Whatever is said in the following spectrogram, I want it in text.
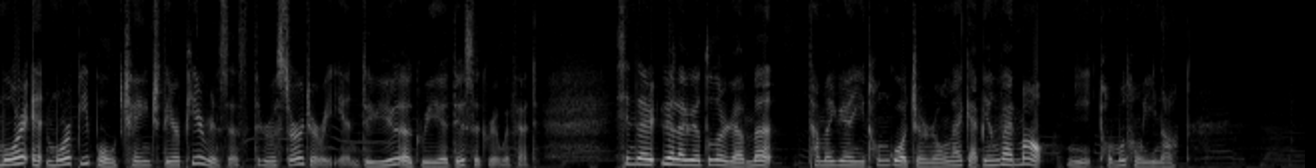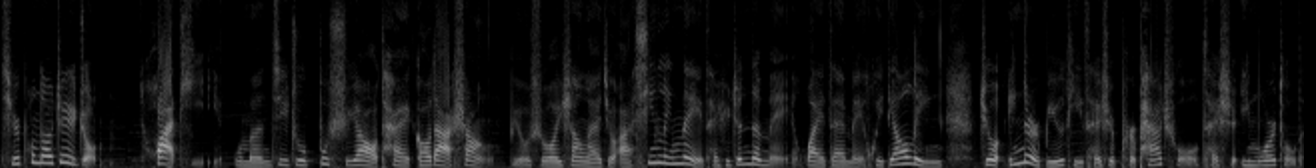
more and more people change their appearances through surgery, and do you agree or disagree with it? 现在越来越多的人们，他们愿意通过整容来改变外貌，你同不同意呢？其实碰到这种 话题，我们记住不需要太高大上，比如说一上来就啊，心灵美才是真的美，外在美会凋零，只有 inner beauty 才是 perpetual，才是 immortal 的。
